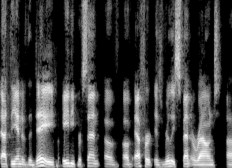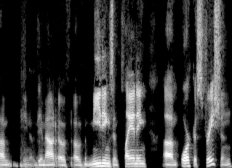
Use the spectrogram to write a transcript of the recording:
at the end of the day, 80% of, of effort is really spent around, um, you know, the amount of, of meetings and planning, um, orchestration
